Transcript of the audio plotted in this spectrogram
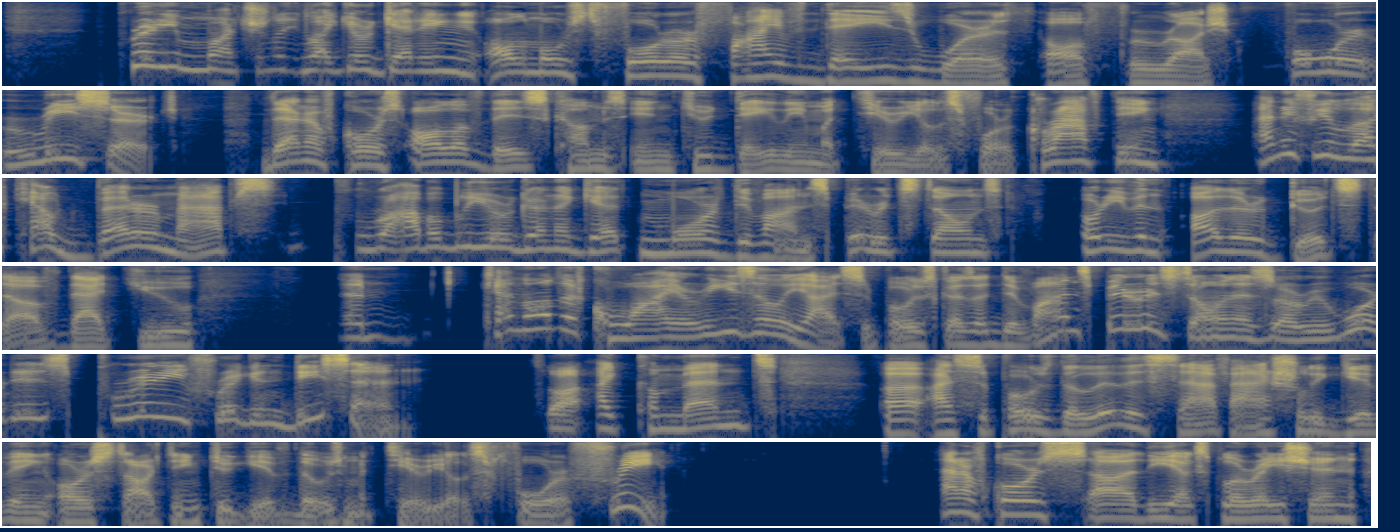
pretty much like you're getting almost four or five days worth of rush for research. Then, of course, all of this comes into daily materials for crafting. And if you luck out better maps, probably you're gonna get more Divine Spirit Stones or even other good stuff that you um, cannot acquire easily, I suppose, because a Divine Spirit Stone as a reward is pretty friggin' decent. So I commend, uh, I suppose, the Lilith staff actually giving or starting to give those materials for free. And of course, uh, the exploration.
